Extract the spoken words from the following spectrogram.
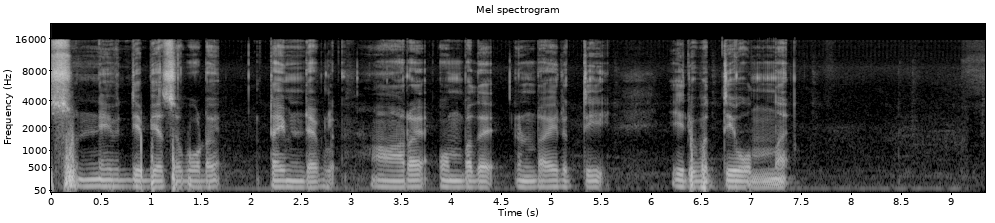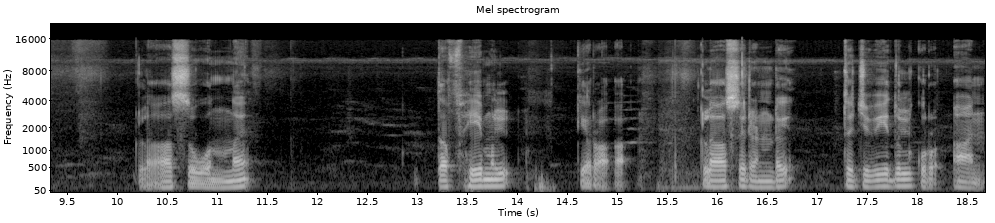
സുന്നി വിദ്യാഭ്യാസ ബോർഡ് ടൈം ടേബിൾ ആറ് ഒമ്പത് രണ്ടായിരത്തി ഇരുപത്തി ഒന്ന്. ക്ലാസ് ഒന്ന് തഫീമുൽ കിറ ക്ലാസ് രണ്ട് തജ്വീദുൽ ഖുർആൻ.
